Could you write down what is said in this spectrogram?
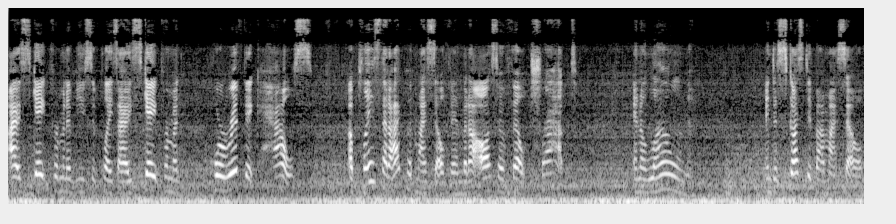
I escaped from an abusive place. I escaped from a horrific house a place that I put myself in, but I also felt trapped and alone and disgusted by myself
